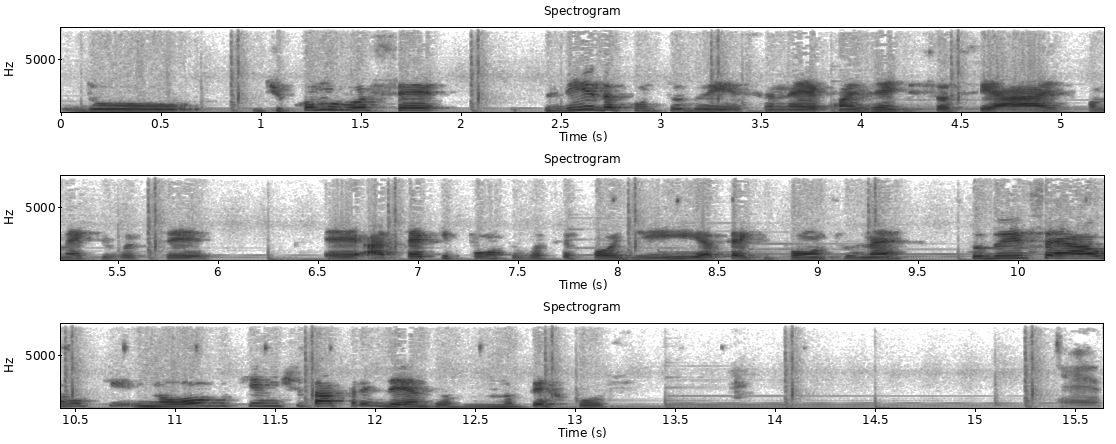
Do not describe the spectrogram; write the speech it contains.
do de como você lida com tudo isso, né? Com as redes sociais, como é que você, é, até que ponto você pode ir, até que ponto, né? Tudo isso é algo que, novo que a gente está aprendendo no percurso. É.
